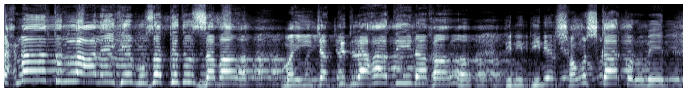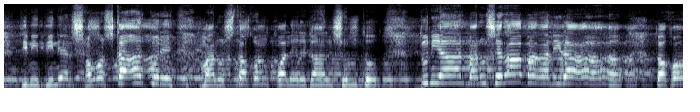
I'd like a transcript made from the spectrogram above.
রহমাতুল্লাহ আলাইহি মুজাদ্দেদুজ জামান মাই জাদ্দিদ লাহা তিনি দিনের সংস্কার করবেন, তিনি দিনের সংস্কার করে মানুষ তখন কলের গান শুনতো। দুনিয়ার মানুষেরা, বাঙালিরা তখন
